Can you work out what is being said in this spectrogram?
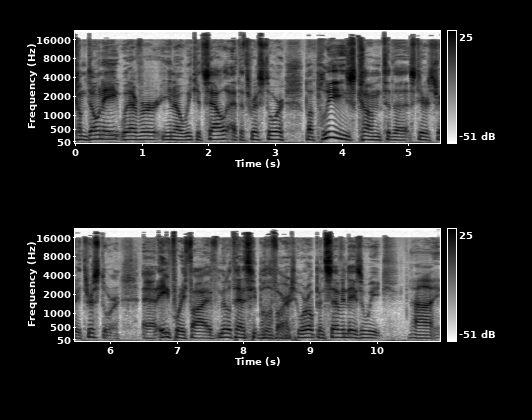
come donate whatever, you know, we could sell at the thrift store, but please come to the Steered Straight thrift store at 845 Middle Tennessee Boulevard. We're open seven days a week. Uh,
